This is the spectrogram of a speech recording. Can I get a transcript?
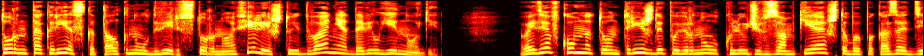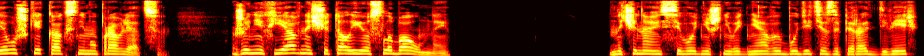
Торн так резко толкнул дверь в сторону Офелии, что едва не отдавил ей ноги. Войдя в комнату, он трижды повернул ключ в замке, чтобы показать девушке, как с ним управляться. Жених явно считал ее слабоумной. Начиная с сегодняшнего дня вы будете запирать дверь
